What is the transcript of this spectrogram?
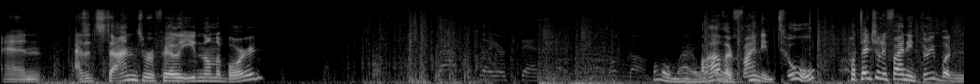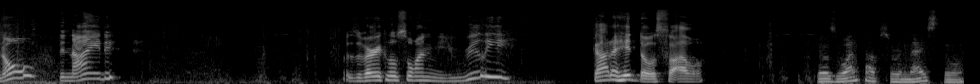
And as it stands, we're fairly even on the board. Player standing. Oh my oh, Wow, wow. they're finding two, potentially finding three, but no, denied. It was a very close one. You really gotta hit those, Favo. Those one taps were nice though.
